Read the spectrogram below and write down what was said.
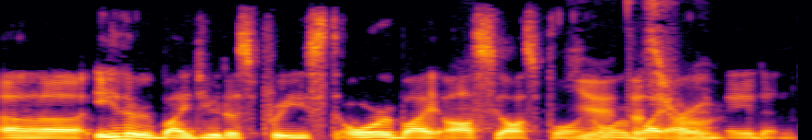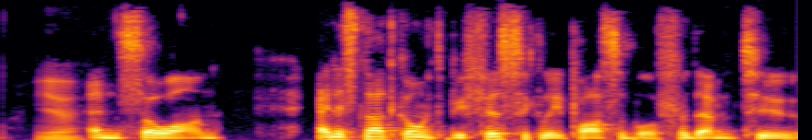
uh, either by Judas Priest or by Ozzy Osbourne yeah, or by right. Iron Maiden yeah. and so on and it's not going to be physically possible for them to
